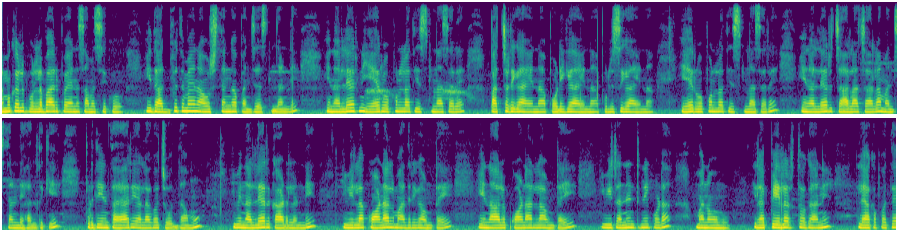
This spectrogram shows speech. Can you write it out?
ఎముకలు గుల్లబారిపోయిన సమస్యకు ఇది అద్భుతమైన ఔషధంగా పనిచేస్తుందండి. ఈ నల్లేరుని ఏ రూపంలో తీసుకున్నా సరే పచ్చడిగా అయినా పొడిగా అయినా పులుసుగా అయినా ఏ రూపంలో తీసుకున్నా సరే ఈ నల్లేరు చాలా చాలా మంచిదండి హెల్త్కి. ఇప్పుడు దీని తయారీ ఎలాగో చూద్దాము. ఇవి నల్లేరు కాడలండి. ఇవి ఇలా కోణాల మాదిరిగా ఉంటాయి. ఈ నాలుగు కోణాల్లా ఉంటాయి. వీటన్నింటినీ కూడా మనం ఇలా పీలర్తో కానీ లేకపోతే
